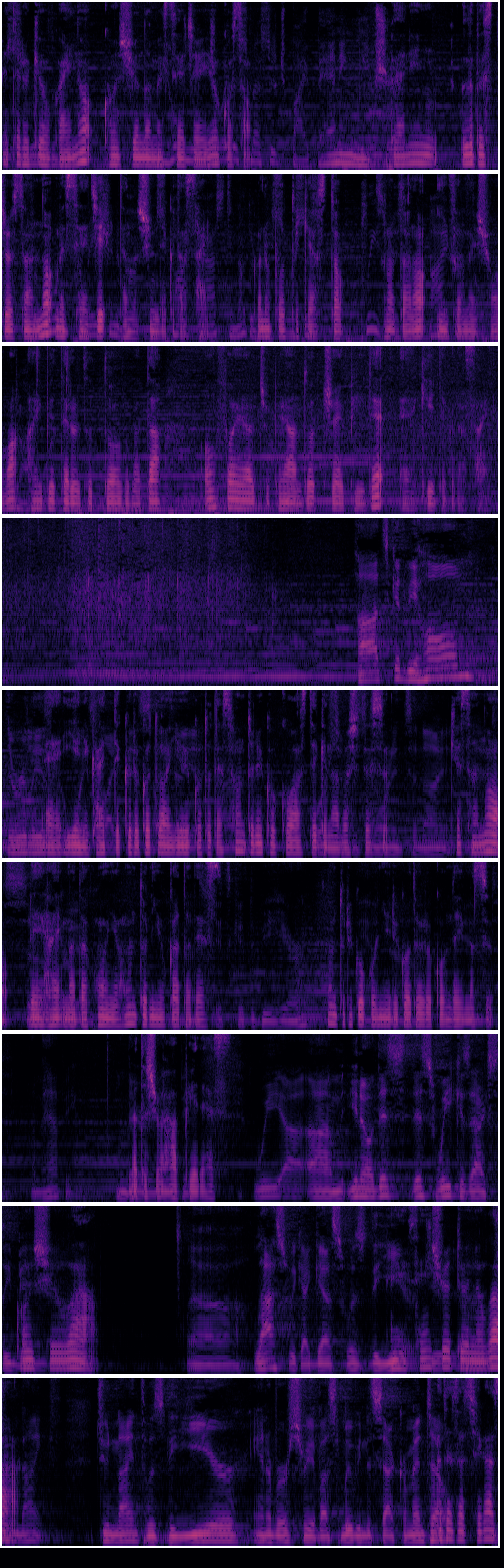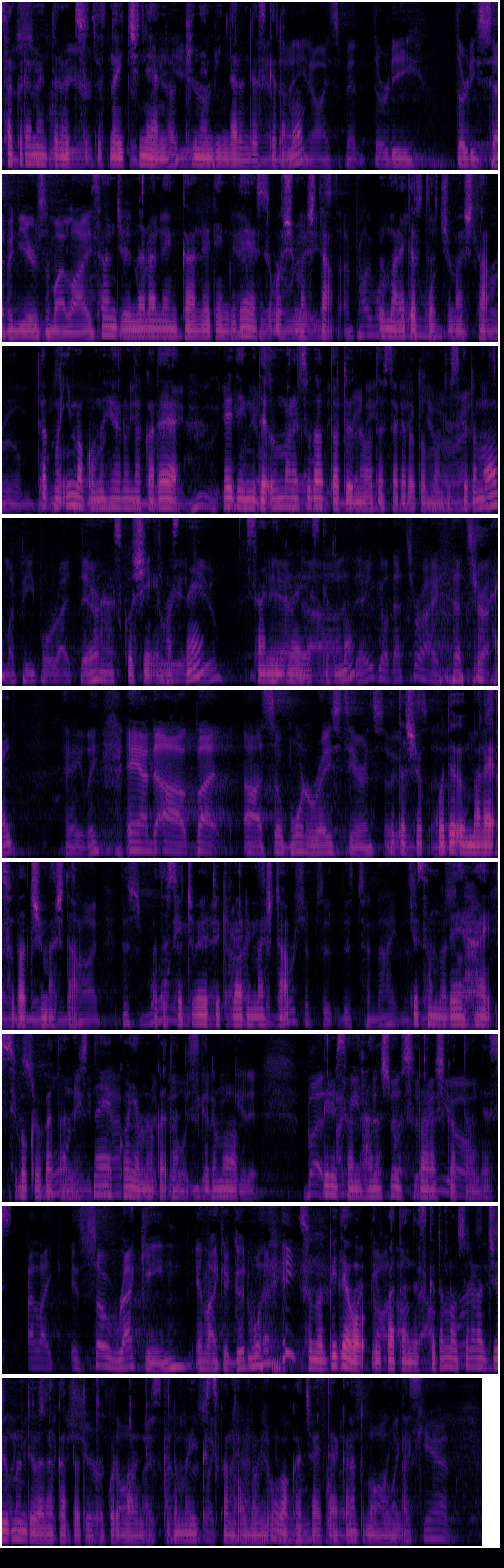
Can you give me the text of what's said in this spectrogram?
ベテル教会の今週のメッセージへようこそ。バーニン・ルブストルさんのメッセージ楽しんでください。このポッドキャスト、その他のインフォメーションは ibethel.org また onfirejapan.jp で聞いてください。家に帰ってくることは良いことです。本当にここは素敵な場所です。今朝の礼拝、また今夜本当に良かったです。本当にここにいることを喜んでいます。私はハッピーです。今週は先週というのが私たちがサクラメントの1年の記念日になるんですけども。37年間レディングで過ごしました。生まれて育ちました。多分今この部屋の中でレディングで生まれ育ったというのは私だけだと思うんですけども。少しいますね。3人ぐらいですけども。はい私はここで生まれ育ちました。私たちはいう時がありました。今朝の礼拝、すごく良かったんですね。今夜も良かったんですけども、ビルさんの話も素晴らしかったんです。そのビデオ良かったんですけども、それは十分ではなかったというところもあるんですけども、いくつかの思いを分かち合いたいかなとも思います。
